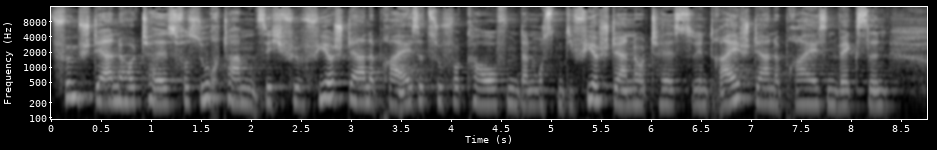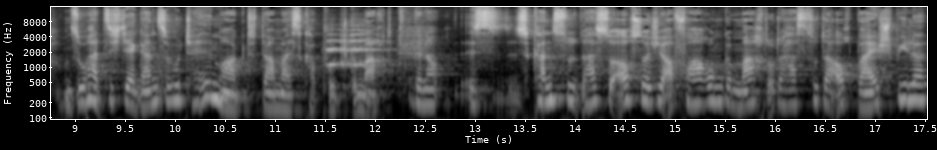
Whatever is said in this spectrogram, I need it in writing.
Fünf-Sterne-Hotels versucht haben, sich für Vier-Sterne-Preise zu verkaufen. Dann mussten die Vier-Sterne-Hotels zu den Drei-Sterne-Preisen wechseln. Und so hat sich der ganze Hotelmarkt damals kaputt gemacht. Genau. Ist, kannst du, hast du auch solche Erfahrungen gemacht oder hast du da auch Beispiele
